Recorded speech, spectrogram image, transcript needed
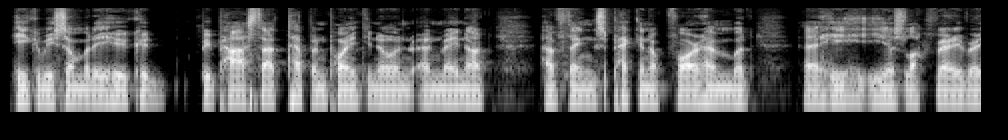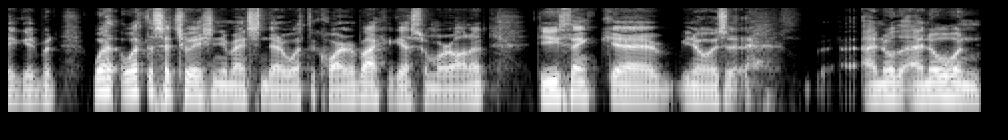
he could be somebody who could be past that tipping point, you know, and, and may not have things picking up for him, but uh, he he has looked very very good. But with with the situation you mentioned there with the quarterback, I guess when we're on it, do you think uh, you know is it? I know that I know when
